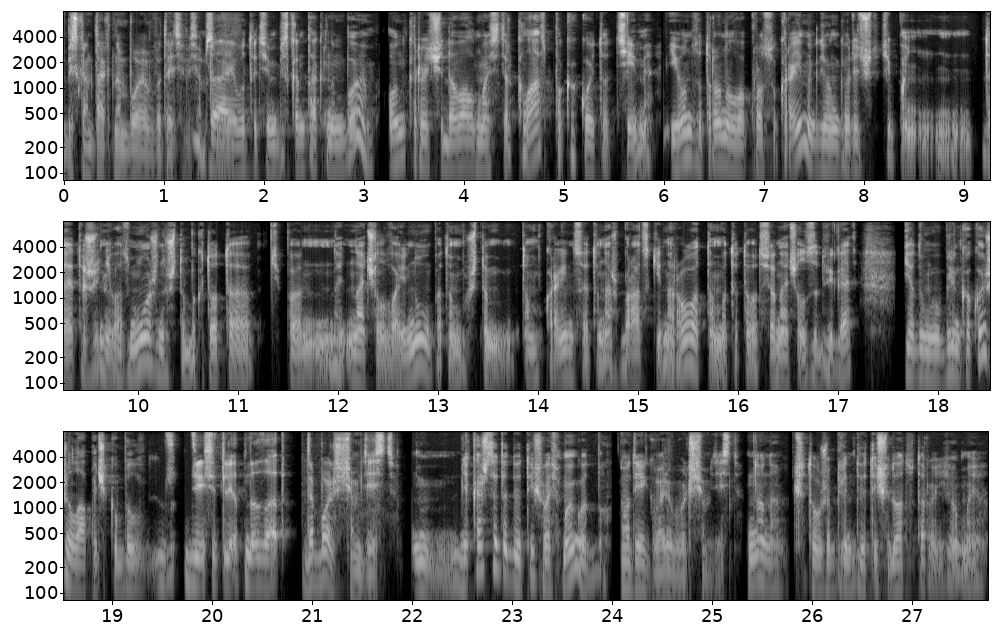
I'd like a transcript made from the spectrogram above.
Бесконтактным боем вот этим всем. Да, и вот этим бесконтактным боем. Он, короче, давал мастер-класс по какой-то теме. И он затронул вопрос Украины, где он говорит, что, типа, да это же невозможно, чтобы кто-то, типа, начал войну, потому что там украинцы – это наш братский народ, там вот это вот все начал задвигать. Я думаю, блин, какой же лапочка был 10 лет назад? Да больше, чем 10. Мне кажется, это 2008 год был. Вот я и говорю, больше, чем 10. Ну да, что-то уже, блин, 2022, ё-моё.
